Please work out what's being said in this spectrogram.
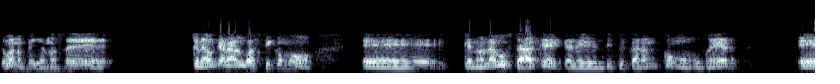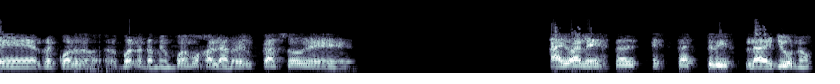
bueno, que ya no sé, creo que era algo así como eh, que no le gustaba que, que le identificaran como mujer. Eh, recuerdo, bueno, también podemos hablar del caso de, ahí vale, esta, esta actriz, la de Juno,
